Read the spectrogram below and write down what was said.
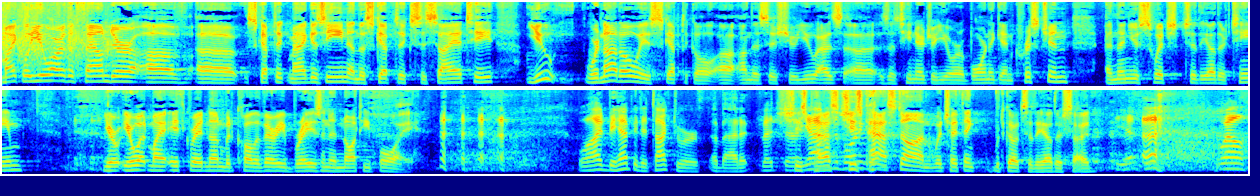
Michael, you are the founder of uh, Skeptic Magazine and the Skeptic Society. You were not always skeptical uh, on this issue. You, as, uh, as a teenager, you were a born again Christian, and then you switched to the other team. You're, you're what my eighth grade nun would call a very brazen and naughty boy. well, I'd be happy to talk to her about it. But uh, she's, yeah, passed, she's passed on, which I think would go to the other side. Yeah, uh, well,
